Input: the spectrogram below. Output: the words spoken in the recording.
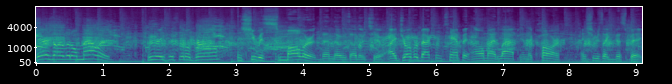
There's our little mallard. We raised this little girl, and she was smaller than those other two. I drove her back from Tampa on my lap in the car, and she was like this big.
